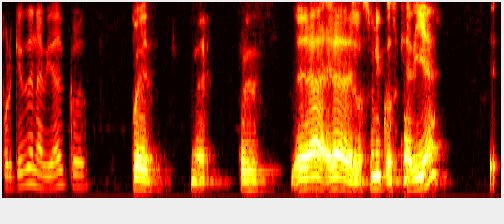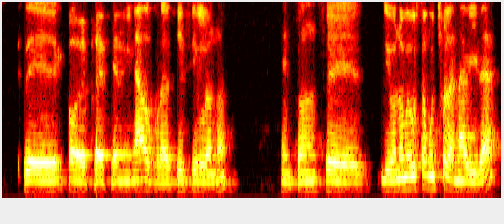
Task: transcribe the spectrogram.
¿Por qué es de Navidad, Pues, pues era, era de los únicos que había, de, como de predeterminado, por así decirlo, ¿no? Entonces, digo, no me gusta mucho la Navidad,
